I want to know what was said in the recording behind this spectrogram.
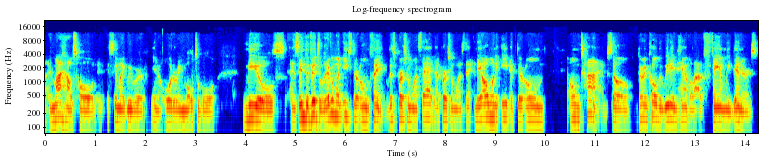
uh, in my household, it, it seemed like we were, you know, ordering multiple meals as individuals. Everyone eats their own thing. This person wants that, that person wants that, and they all want to eat at their own own time. So during COVID, we didn't have a lot of family dinners,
